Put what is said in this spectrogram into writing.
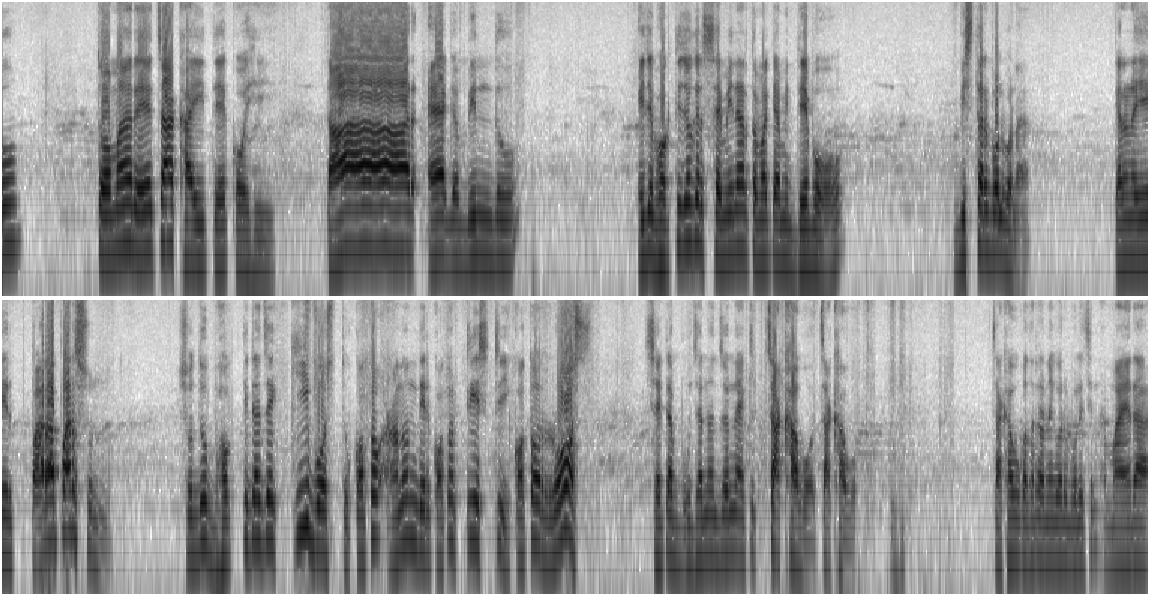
তোমারে চা খাইতে কহি, তার এক বিন্দু। এই যে ভক্তিযোগের সেমিনার তোমাকে আমি দেব, বিস্তার বলব না, কেননা এর পারাপার শূন্য। শুধু ভক্তিটা যে কি বস্তু, কত আনন্দের, কত টেস্টি কত রস, সেটা বোঝানোর জন্য একটু চাখাবো চাখাবো চাখাবো কথাটা অনেকবার বলেছেন। মায়েরা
